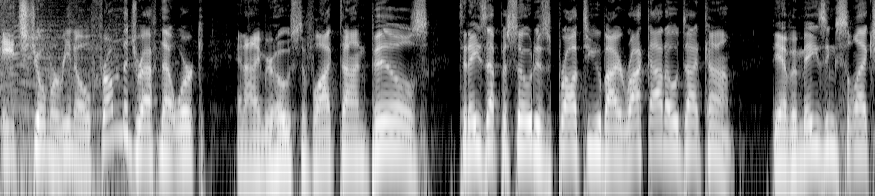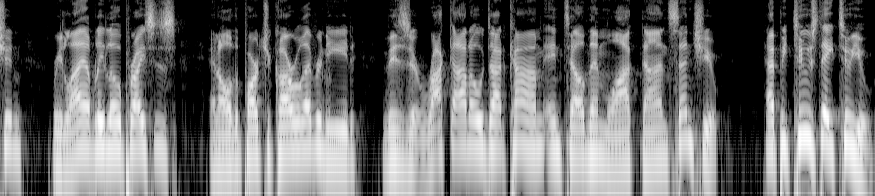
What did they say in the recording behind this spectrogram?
It's Joe Marino from the Draft Network, and I'm your host of Locked On Bills. Today's episode is brought to you by RockAuto.com. They have amazing selection, reliably low prices, and all the parts your car will ever need. Visit RockAuto.com and tell them Locked On sent you. Happy Tuesday to you.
